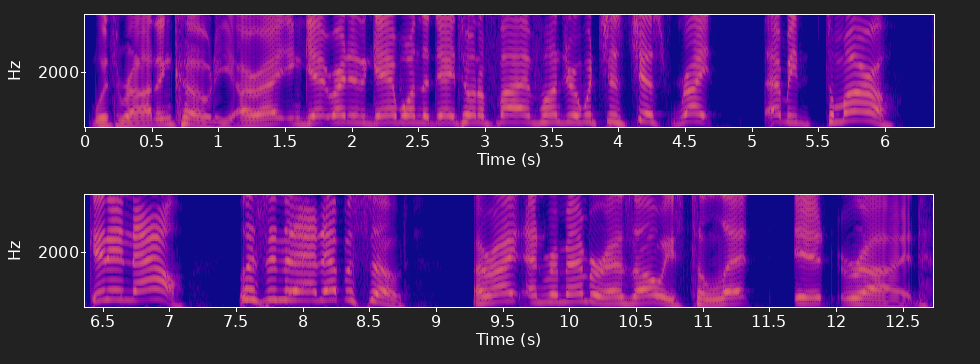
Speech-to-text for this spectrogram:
with Rod and Cody. All right. And get ready to gamble on the Daytona 500, which is just right. I mean, tomorrow. Get in now. Listen to that episode. All right. And remember, as always, to let it ride.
